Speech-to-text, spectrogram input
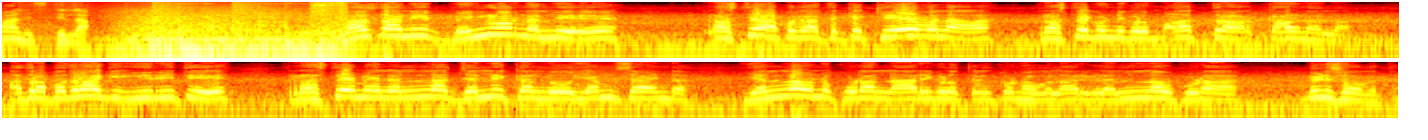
ಪಾಲಿಸುತ್ತಿಲ್ಲ ರಾಜಧಾನಿ ಬೆಂಗಳೂರಿನಲ್ಲಿ ರಸ್ತೆ ಅಪಘಾತಕ್ಕೆ ಕೇವಲ ರಸ್ತೆ ಗುಂಡಿಗಳು ಮಾತ್ರ ಕಾರಣ ಅಲ್ಲ. ಅದರ ಬದಲಾಗಿ ಈ ರೀತಿ ರಸ್ತೆ ಮೇಲೆಲ್ಲ ಜಲ್ಲಿಕಲ್ಲು ಎಂ ಸ್ಯಾಂಡ್ ಎಲ್ಲವನ್ನು ಕೂಡ ಲಾರಿಗಳು ತೆಗೆದುಕೊಂಡು ಹೋಗೋ ಲಾರಿಗಳೆಲ್ಲವೂ ಕೂಡ ಬೀಳಿಸಿ ಹೋಗುತ್ತೆ.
